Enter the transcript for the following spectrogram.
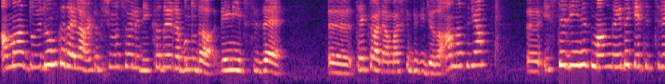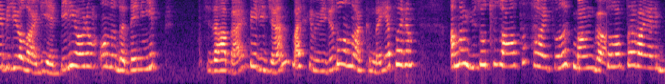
Ama duyduğum kadarıyla arkadaşımın söylediği kadarıyla bunu da deneyip size e, tekrardan başka bir videoda anlatacağım. E, istediğiniz mangayı da getirtirebiliyorlar diye biliyorum. Onu da deneyip size haber vereceğim. Başka bir videoda onun hakkında yaparım. Ama 136 sayfalık manga katalogları var. Yani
